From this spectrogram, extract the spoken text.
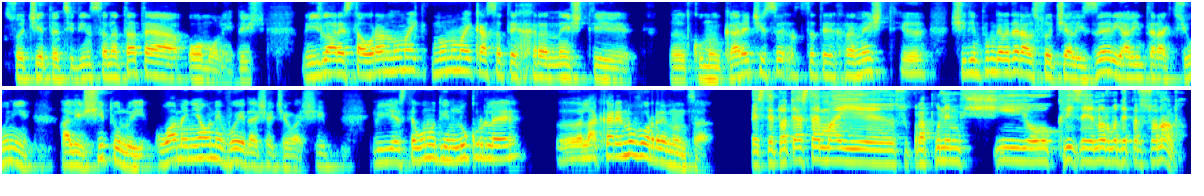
societății, din sănătatea omului. Deci, nici la restaurant numai, nu numai ca să te hrănești Uh, cu mâncare, ci să, să te hrănești uh, și din punct de vedere al socializării, al interacțiunii, al ieșitului. Oamenii au nevoie de așa ceva și este unul din lucrurile uh, la care nu vor renunța. Peste toate astea mai suprapunem și o criză enormă de personal.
